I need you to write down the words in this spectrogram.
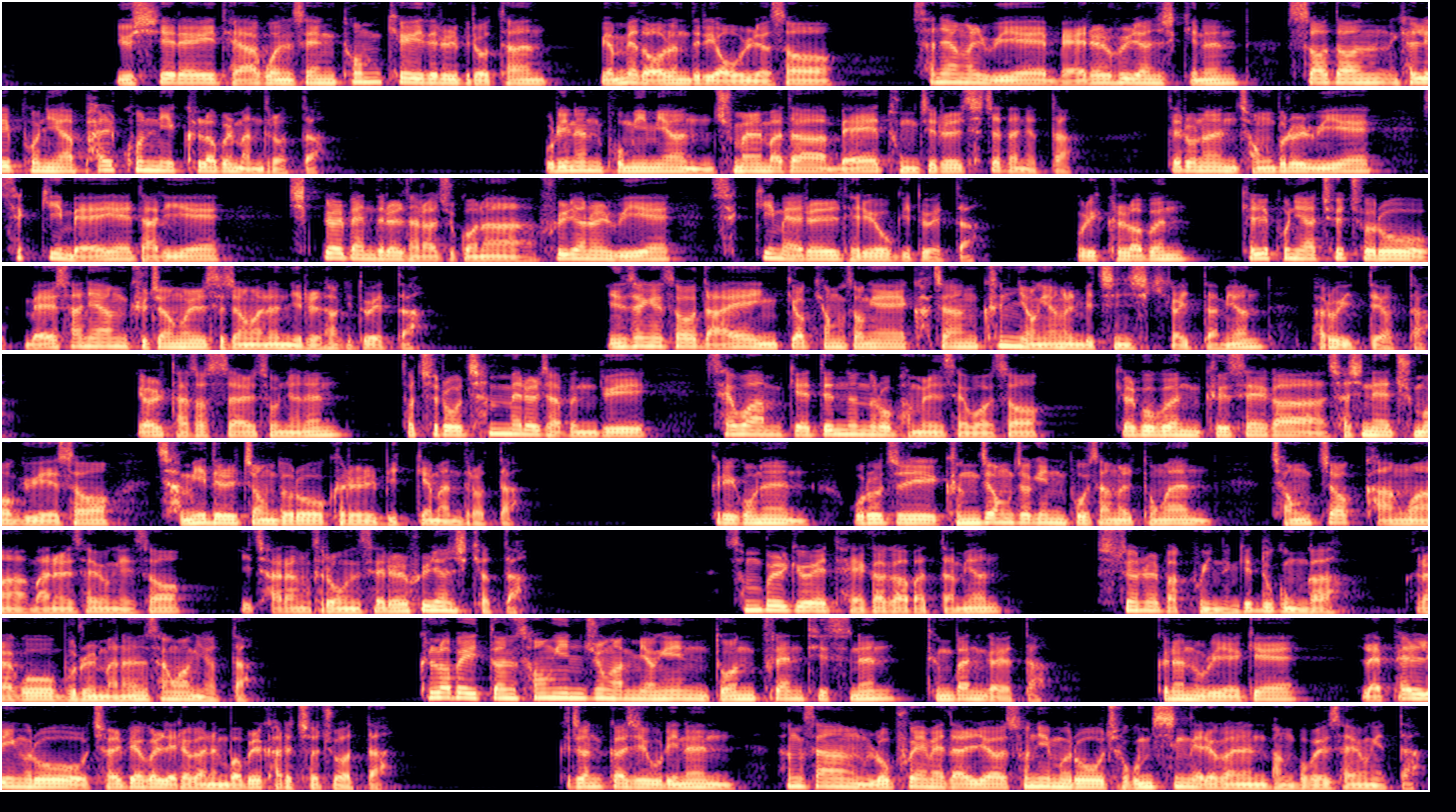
UCLA 대학원생 톰 케이드를 비롯한 몇몇 어른들이 어울려서 사냥을 위해 매를 훈련시키는 Southern California Falconry Club을 만들었다. 우리는 봄이면 주말마다 매 둥지를 찾아다녔다. 때로는 정부를 위해 새끼 매의 다리에 식별 밴드를 달아주거나 훈련을 위해 새끼 매를 데려오기도 했다. 우리 클럽은 캘리포니아 최초로 매 사냥 규정을 제정하는 일을 하기도 했다. 인생에서 나의 인격 형성에 가장 큰 영향을 미친 시기가 있다면 바로 이때였다. 15살 소녀는 덫으로 참매를 잡은 뒤 새와 함께 뜬 눈으로 밤을 새워서 결국은 그 새가 자신의 주먹 위에서 잠이 들 정도로 그를 믿게 만들었다. 그리고는 오로지 긍정적인 보상을 통한 정적 강화만을 사용해서 이 자랑스러운 새를 훈련시켰다. 선불교의 대가가 봤다면 수련을 받고 있는 게 누군가? 라고 물을 만한 상황이었다. 클럽에 있던 성인 중 한 명인 돈 프렌티스는 등반가였다. 그는 우리에게 레펠링으로 절벽을 내려가는 법을 가르쳐 주었다. 그 전까지 우리는 항상 로프에 매달려 손님으로 조금씩 내려가는 방법을 사용했다.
